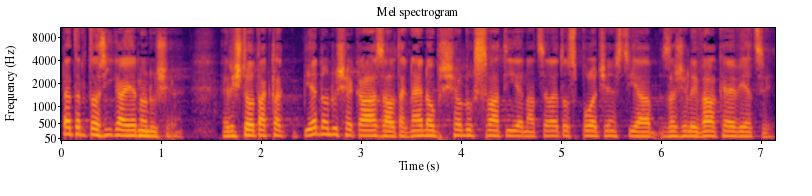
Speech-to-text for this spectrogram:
Petr to říká jednoduše. Když to takhle jednoduše kázal, tak najednou přišel Duch Svatý a na celé to společenství a zažili velké věci.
